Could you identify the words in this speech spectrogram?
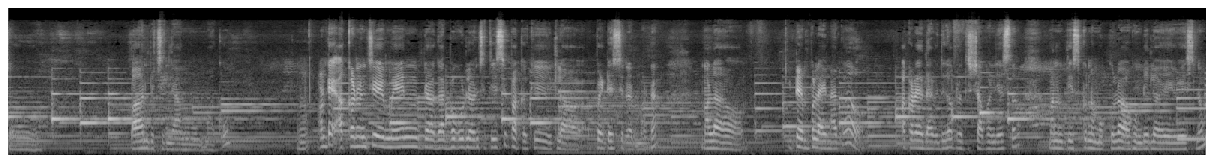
సో బాగా అనిపించింది మాకు. అంటే అక్కడ నుంచి మెయిన్ గర్భగుడిలో నుంచి తీసి పక్కకి ఇట్లా పెట్టేసారు అనమాట మళ్ళా టెంపుల్ అయినాక అక్కడ యథావిధిగా ప్రతిష్టాపన చేస్తాం. మనం తీసుకున్న మొక్కలు ఆ హుండీలో వేసినాం.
